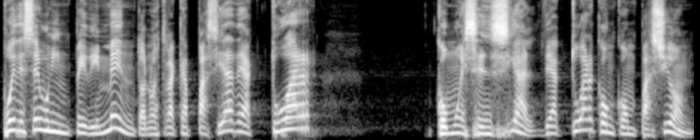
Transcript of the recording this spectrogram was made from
puede ser un impedimento a nuestra capacidad de actuar como esencial, de actuar con compasión.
